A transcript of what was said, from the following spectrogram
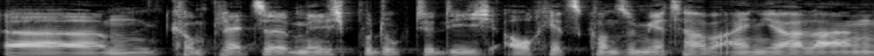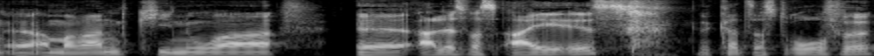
ähm, komplette Milchprodukte, die ich auch jetzt konsumiert habe ein Jahr lang. Amaranth, Quinoa, äh, alles was Ei ist. Katastrophe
